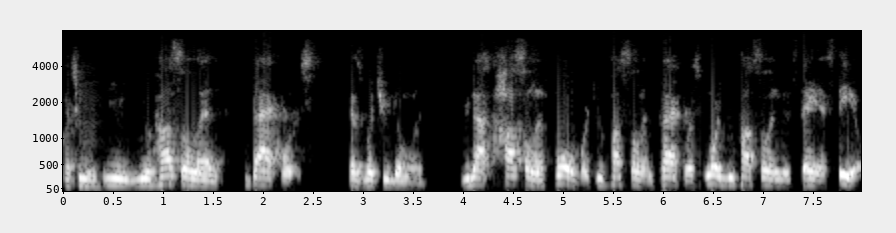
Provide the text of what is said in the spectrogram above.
But you, mm. you, you hustling backwards is what you're doing. You're not hustling forward. You hustling backwards, or you hustling and staying still.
